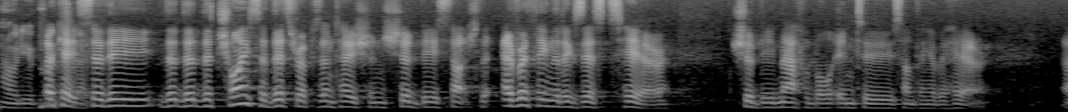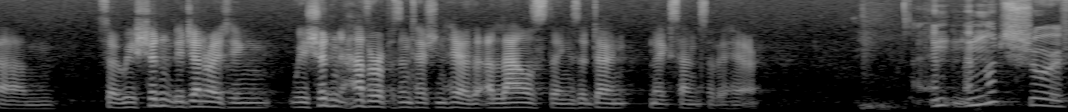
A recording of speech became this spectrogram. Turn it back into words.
how would you approach Okay, that? so the, the, the, the choice of this representation should be such that everything that exists here should be mappable into something over here. Um, so we shouldn't be generating, we shouldn't have a representation here that allows things that don't make sense over here. I'm, I'm not sure if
